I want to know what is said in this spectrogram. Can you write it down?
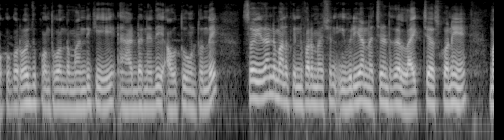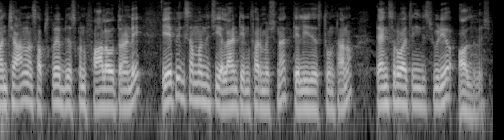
ఒక్కొక్క రోజు కొంత కొంతమందికి యాడ్ అనేది అవుతూ ఉంటుంది. సో ఇదండి మనకు ఇన్ఫర్మేషన్ ఈ వీడియో నచ్చినట్లయితే లైక్ చేసుకొని మన ఛానల్ సబ్స్క్రైబ్ చేసుకొని ఫాలో అవుతారండి ఏపీకి సంబంధించి ఎలాంటి ఇన్ఫర్మేషన్ తెలియజేస్తుంటాను thanks for watching this video all the best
